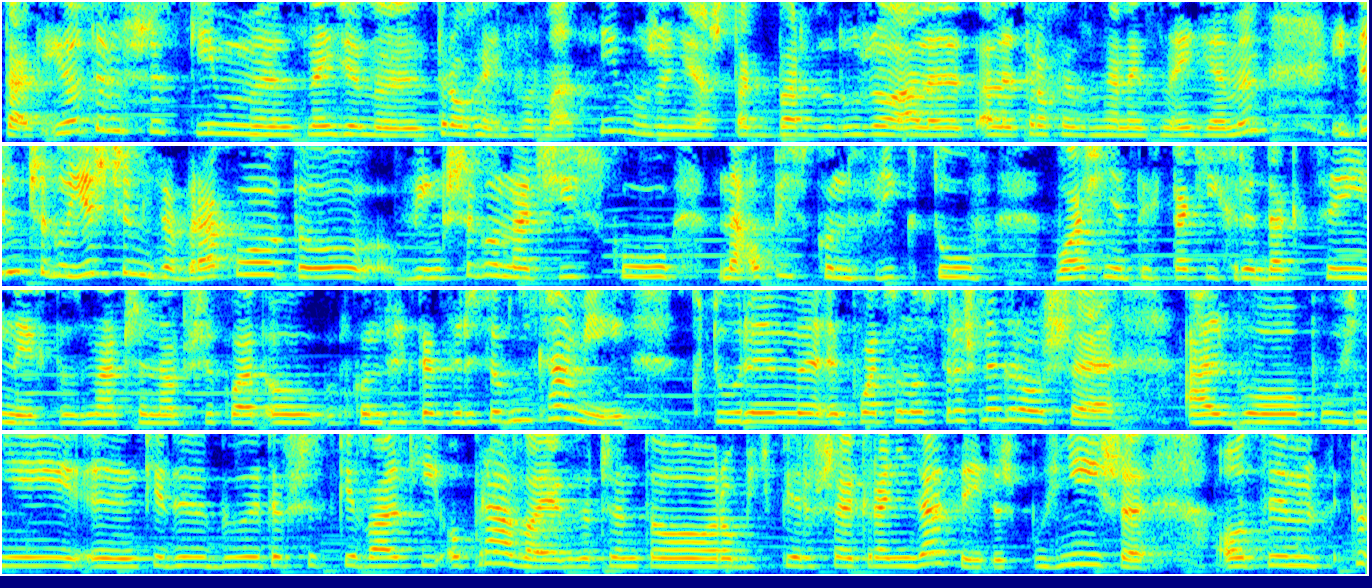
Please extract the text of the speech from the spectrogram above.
Tak, i o tym wszystkim znajdziemy trochę informacji, może nie aż tak bardzo dużo, ale, ale trochę wzmianek znajdziemy. I tym, czego jeszcze mi zabrakło, to większego nacisku na opis konfliktów, właśnie tych takich redakcyjnych, to znaczy na przykład o konfliktach z rysownikami, którym płacono straszne grosze, albo później, y, kiedy były te wszystkie walki o prawa, jak zaczęto robić pierwsze ekranizacje i też późniejsze, o tym, to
